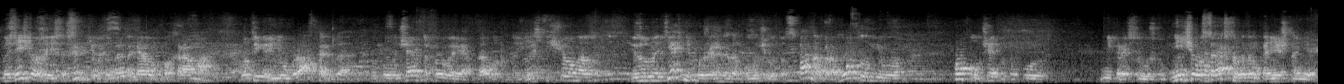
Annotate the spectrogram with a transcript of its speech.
Но здесь тоже есть ошибки, вот это такая вот похрома. Вот ее не убрав тогда, мы получаем такой вариант. Да? Вот она есть еще у нас. И зубный техник уже, когда получил этот скан, обработал его, он получает вот такую некрасивую штуку. Ничего страшного в этом, конечно, нет.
